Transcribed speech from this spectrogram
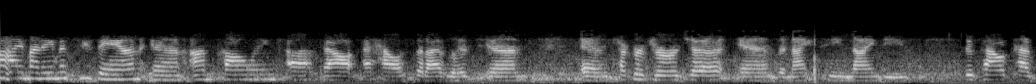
Hi, my name is Suzanne, and I'm calling uh, about a house that I lived in in Tucker, Georgia in the 1990s. this house had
